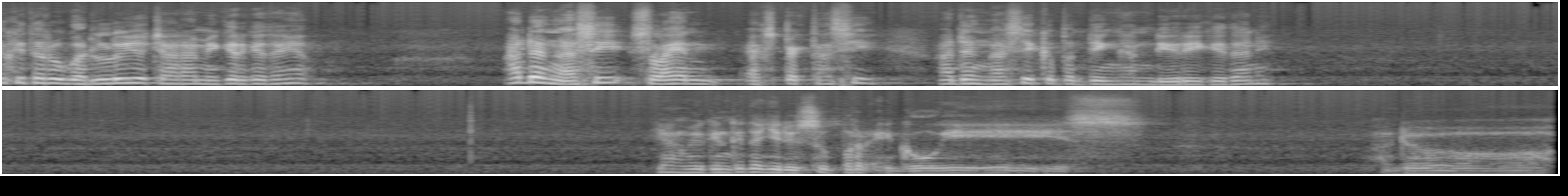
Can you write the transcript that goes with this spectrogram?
Yuk kita rubah dulu yuk cara mikir kita yuk. Ada nggak sih selain ekspektasi, ada nggak sih kepentingan diri kita nih? Yang bikin kita jadi super egois. Aduh,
